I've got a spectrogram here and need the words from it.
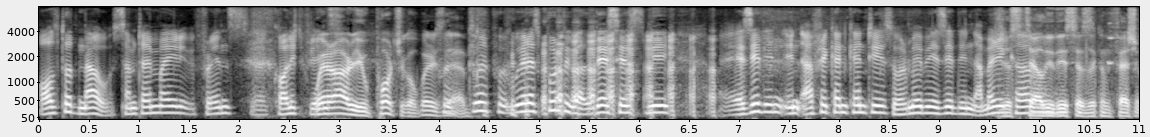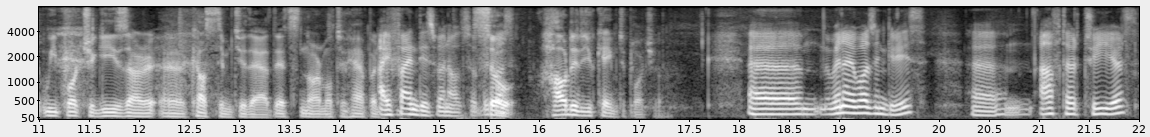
Although now, sometimes my friends, uh, college friends, Where are you? Portugal. Where is that? where, is Portugal? They says me, is it in, in African countries or maybe is it in America? Just tell you this as a confession. We Portuguese are uh, accustomed to that. It's normal to happen. I find this one also so, how did you came to Portugal? um, when I was in Greece, um, after three years,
